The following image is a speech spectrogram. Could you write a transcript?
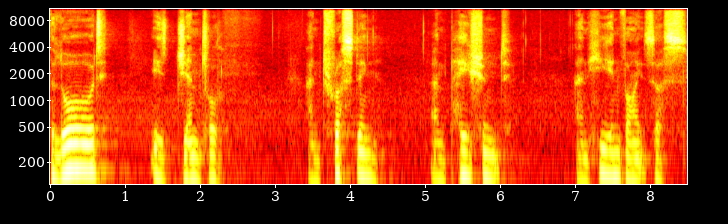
The Lord is gentle and trusting and patient, and He invites us.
